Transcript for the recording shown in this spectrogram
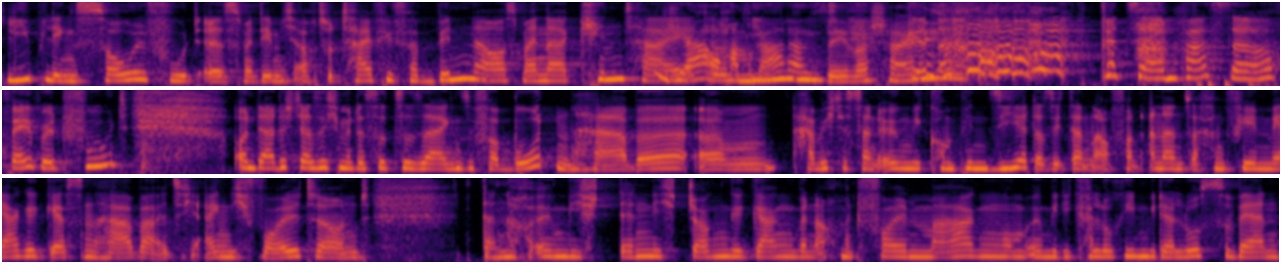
Lieblings-Soul-Food ist, mit dem ich auch total viel verbinde aus meiner Kindheit. Ja, auch am Gardasee wahrscheinlich. Genau. Pizza und Pasta, Favorite Food. Und dadurch, dass ich mir das sozusagen so verboten habe, ähm, habe ich das dann irgendwie kompensiert, dass ich dann auch von anderen Sachen viel mehr gegessen habe, als ich eigentlich wollte und dann noch irgendwie ständig joggen gegangen bin, auch mit vollem Magen, um irgendwie die Kalorien wieder loszuwerden.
